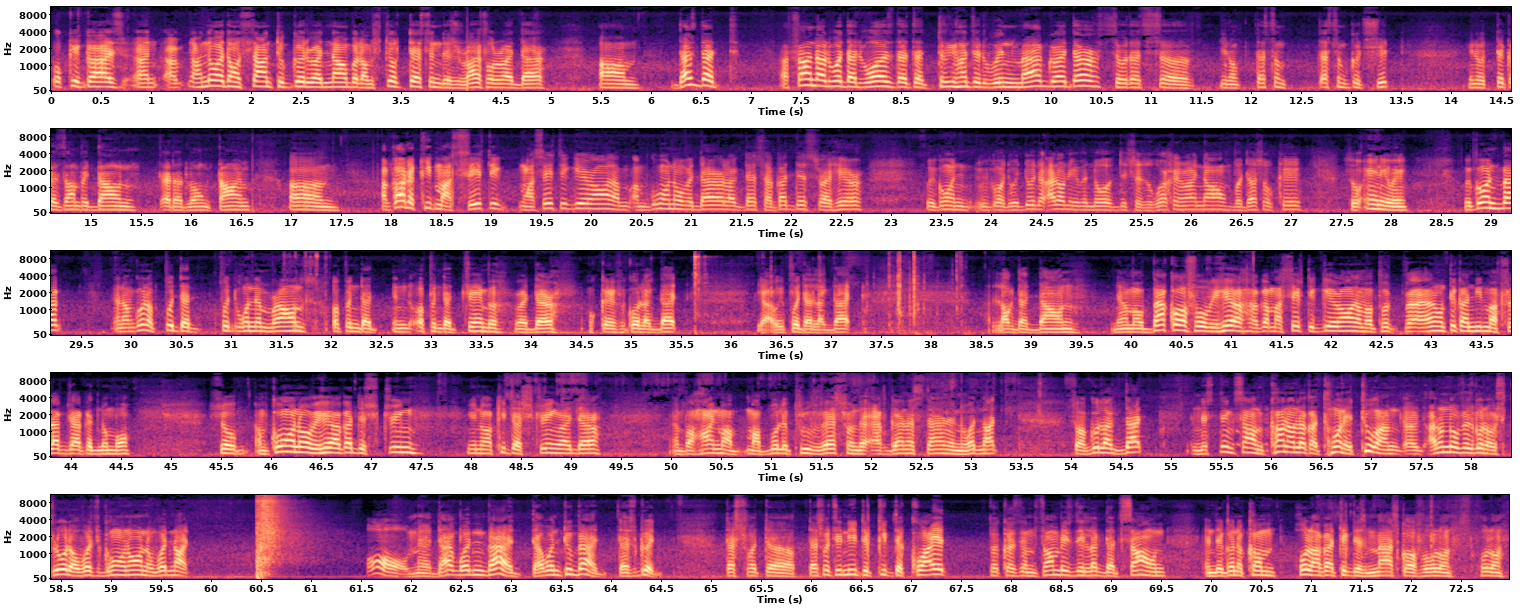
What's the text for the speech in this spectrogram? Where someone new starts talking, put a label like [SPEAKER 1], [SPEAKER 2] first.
[SPEAKER 1] Okay guys, and I, I, know I don't sound too good right now, but I'm still testing this rifle right there. Um, that's that, I found out what that was, that's a 300 Win Mag right there. So that's, uh, you know, that's some, that's some good shit. You know, take a zombie down at a long time. Um, I gotta keep my safety, my safety gear on. I'm, I'm going over there like this. I got this right here. We're going, we're going, we're doing, I don't even know if this is working right now, but that's okay. So anyway, we're going back and I'm gonna put that put one of them rounds up in that in up in that chamber right there. Okay if we go like that. Yeah we put that like that. Lock that down. Now I'm gonna back off over here. I got my safety gear on. I'm gonna put I don't think I need my flak jacket no more. So I'm going over here. I got the string. You know I keep that string right there. And behind my, my bulletproof vest from the Afghanistan and whatnot. So I go like that and this thing sounds kind of like a 22. I'm, uh, I don't know if it's going to explode or what's going on and whatnot. Oh man, that wasn't bad. That wasn't too bad. That's good. That's what uh, that's what you need to keep the quiet because them zombies they like that sound and they're gonna come. Hold on, I gotta take this mask off. Hold on, hold on.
